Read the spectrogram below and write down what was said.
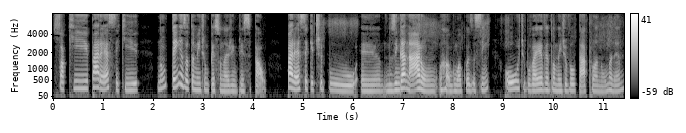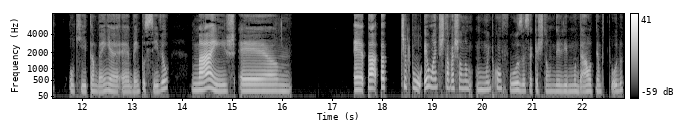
Só que parece que não tem exatamente um personagem principal. Parece que, tipo, é, nos enganaram, alguma coisa assim. Ou, tipo, vai eventualmente voltar pro Anuma, né? O que também é, é bem possível. Mas, é, é, tá, tá tipo, eu antes estava achando muito confusa essa questão dele mudar o tempo todo,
